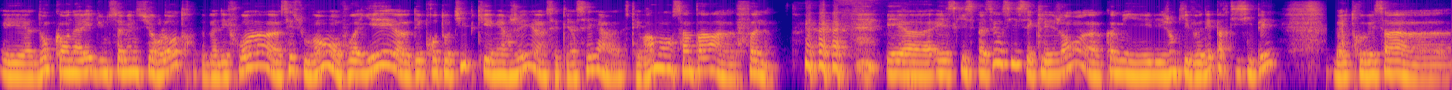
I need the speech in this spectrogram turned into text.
Et donc, quand on allait d'une semaine sur l'autre, ben, des fois, assez souvent, on voyait des prototypes qui émergeaient. C'était assez, c'était vraiment sympa, fun. Euh, et, ce qui se passait aussi, c'est que les gens, euh, comme les gens qui venaient participer, bah, ils trouvaient ça euh,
